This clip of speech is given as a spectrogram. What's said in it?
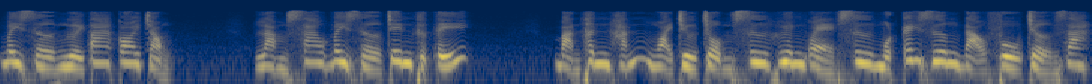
Bây giờ người ta coi trọng. Làm sao bây giờ trên thực tế. Bản thân hắn ngoại trừ trộm sư huyên quẻ sư một cái dương đạo phù trở ra.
